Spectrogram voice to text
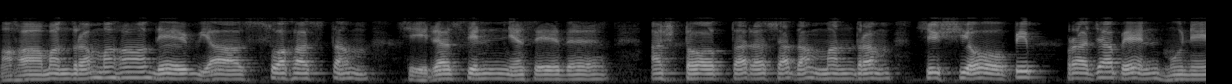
महामन्त्रं महादेव्या स्वहस्तं शिरसिन्यसेद्। अष्टोत्तरशतं मन्त्रं शिष्योऽपि प्रजपेन्मुने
